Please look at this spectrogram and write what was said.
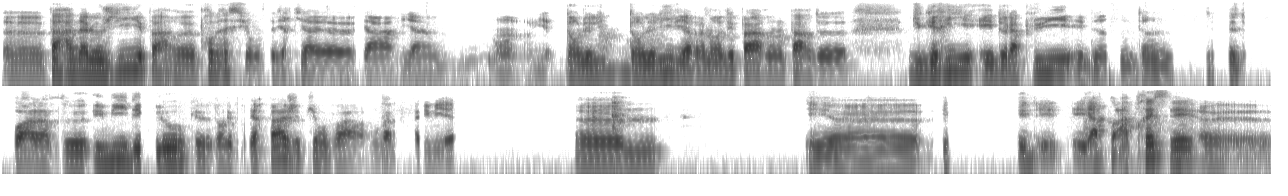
Par analogie et par progression. C'est-à-dire qu'il y a, y a, dans, le, dans le livre, il y a vraiment un départ, on part de, du gris et de la pluie et d'un un peu humide et glauque dans les premières pages, et puis on va, on va la lumière. Euh, euh, et, après, c'est euh,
